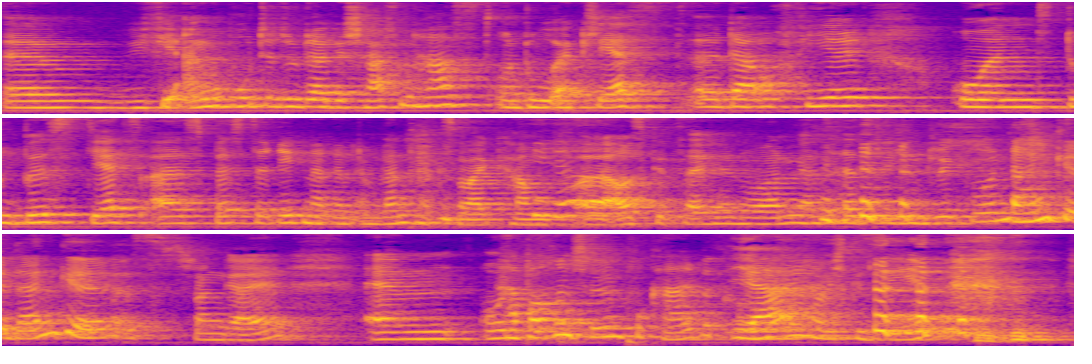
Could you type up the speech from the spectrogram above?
ähm, wie viele Angebote du da geschaffen hast und du erklärst äh, da auch viel. Und du bist jetzt als beste Rednerin im Landtagswahlkampf ja. äh, ausgezeichnet worden. Ganz herzlichen Glückwunsch. danke, danke. Das ist schon geil. Ähm, habe auch einen schönen Pokal bekommen. Ja, habe ich gesehen.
